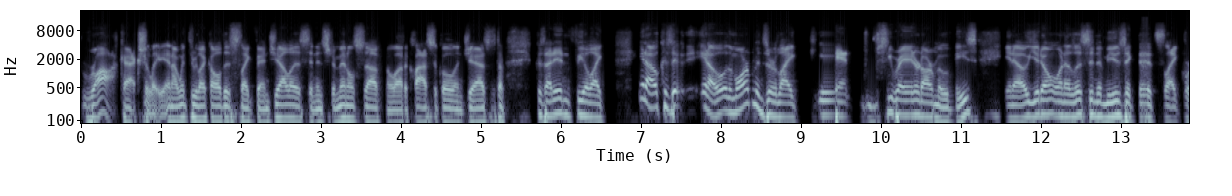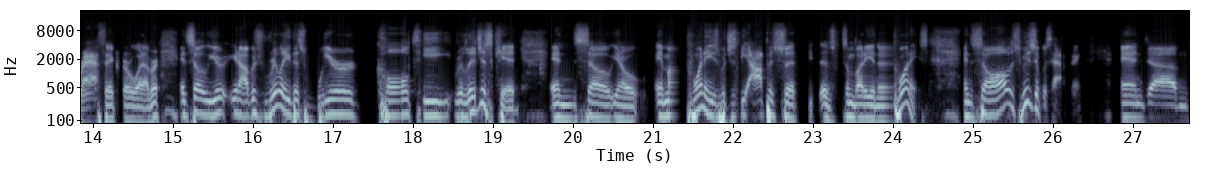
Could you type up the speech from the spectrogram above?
rock actually. And I went through like all this like Vangelis and instrumental stuff, and a lot of classical and jazz and stuff because I didn't feel like, you know, because you know the Mormons are like you can't see rated R movies. You know, you don't want to listen to music that's like graphic or whatever. And so you're, you know, I was really this weird culty religious kid, and so you know in my 20s, which is the opposite of somebody in their 20s, and so all this music was happening, and um,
